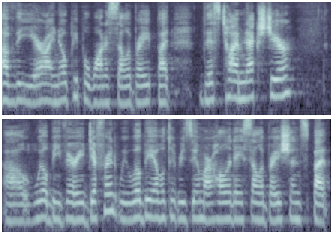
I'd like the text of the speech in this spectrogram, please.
of the year. I know people want to celebrate, but this time next year, uh, will be very different. We will be able to resume our holiday celebrations, but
